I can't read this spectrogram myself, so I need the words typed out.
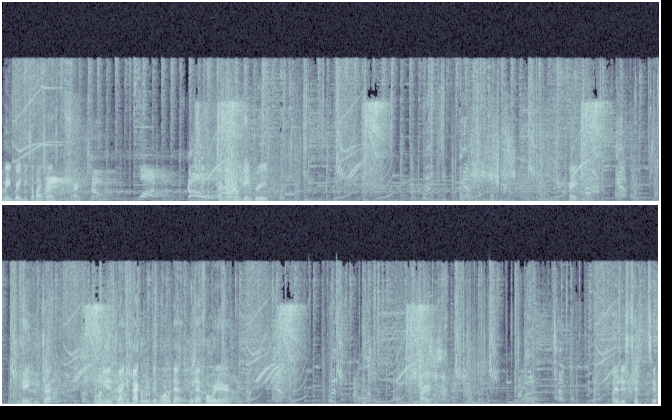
I mean, great mix up by Chez. All right. All right, now we're on game three. Right. Okay, he dra- Pellonian is dragging back a little bit more with that with that forward air. They're just tip tip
